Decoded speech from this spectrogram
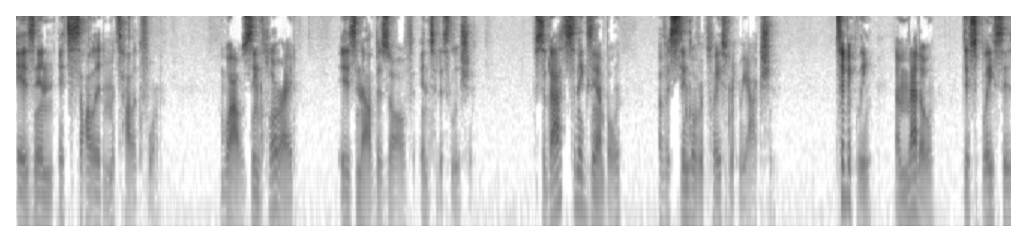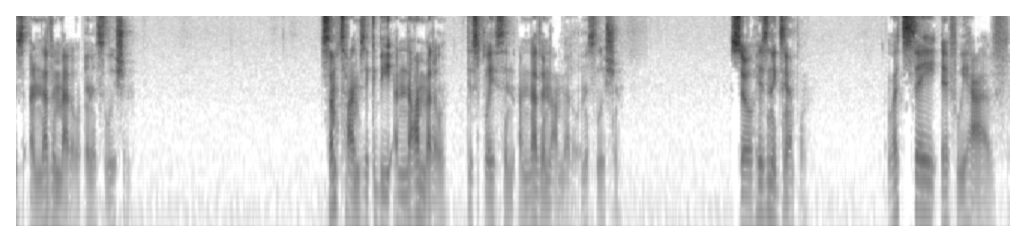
is in its solid metallic form, while zinc chloride is now dissolved into the solution. So that's an example of a single replacement reaction. Typically, a metal displaces another metal in a solution. Sometimes it could be a nonmetal displacing another nonmetal in a solution. So here's an example. Let's say if we have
